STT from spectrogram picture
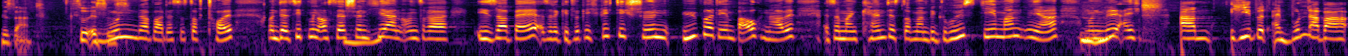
gesagt. So ist es. Wunderbar, das ist doch toll. Und da sieht man auch sehr schön Mhm. hier an unserer Isabel, also da geht wirklich richtig schön über den Bauchnabel. Also man kennt es doch, man begrüßt jemanden, ja, und Mhm. man will eigentlich Ähm, hier wird ein wunderbar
